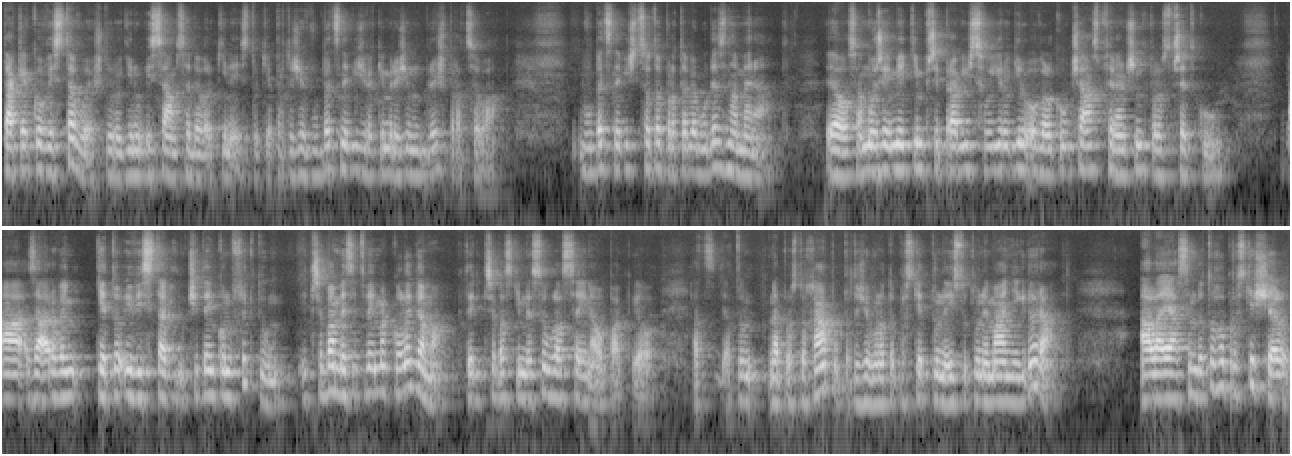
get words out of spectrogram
tak jako vystavuješ tu rodinu i sám sebe velký nejistotě, protože vůbec nevíš, v jakém režimu budeš pracovat. Vůbec nevíš, co to pro tebe bude znamenat. Jo, samozřejmě tím připravíš svoji rodinu o velkou část finančních prostředků a zároveň tě to i vystaví určitým konfliktům. I třeba mezi tvýma kolegama, který třeba s tím nesouhlasejí naopak. Jo. A já to naprosto chápu, protože ono to prostě tu nejistotu nemá nikdo rád. Ale já jsem do toho prostě šel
